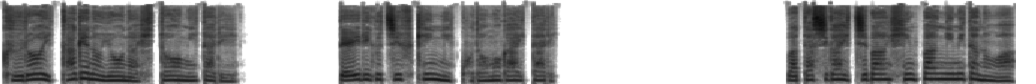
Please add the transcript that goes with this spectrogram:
黒い影のような人を見たり、出入り口付近に子供がいたり。私が一番頻繁に見たのは、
